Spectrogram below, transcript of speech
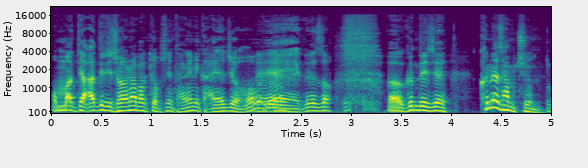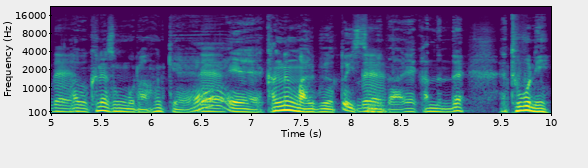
엄마한테 아들이 저 하나밖에 없으니 당연히 가야죠. 네. 예, 그래서 어 근데 이제 큰애 삼촌 네. 하고 큰애 숙모랑 함께 네. 예, 강릉 말고요 또 있습니다. 예, 갔는데 두 분이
